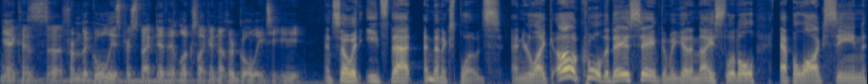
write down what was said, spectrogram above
Yeah, because uh, from the ghoulie's perspective, it looks like another ghoulie to eat. And so it eats that and then explodes. And you're like, oh, cool, the day is saved. And we get a nice little epilogue scene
